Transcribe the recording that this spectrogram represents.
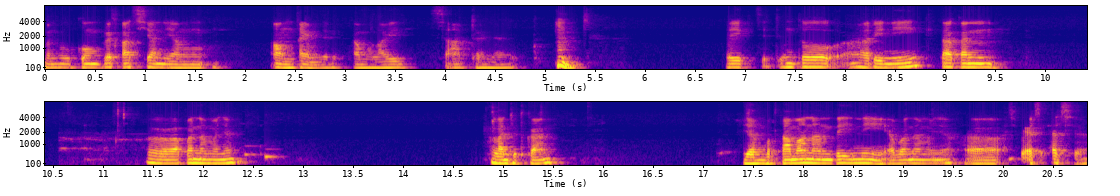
menunggu komplit kasihan yang on time. Jadi kita mulai seadanya. Baik, untuk hari ini kita akan eh, apa namanya melanjutkan yang pertama nanti ini apa namanya eh, SPSS ya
